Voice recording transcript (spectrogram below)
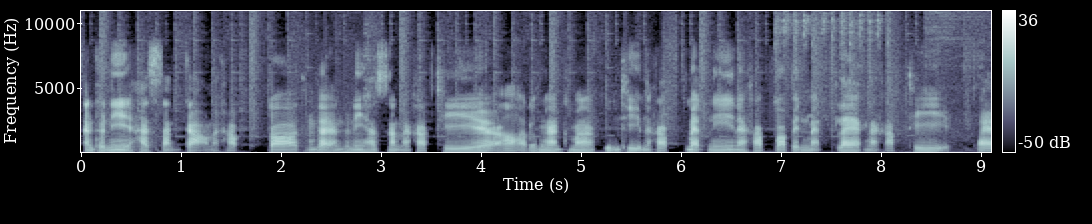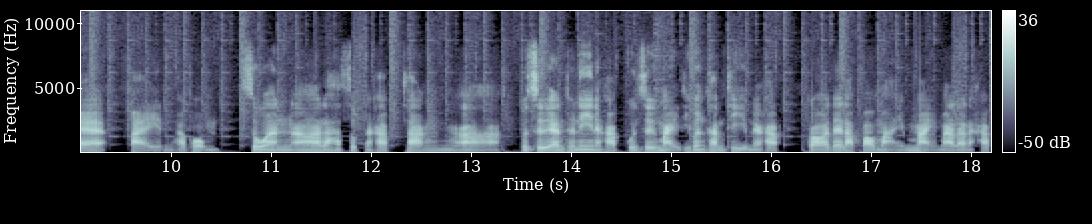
แอนโทนีฮัสสันกล่าวนะครับ ก็ตั้งแต่แอนโทนีฮัสสันนะครับที่รับงานเข้ามาคุมทีมนะครับ แมตช์นี้นะครับก็เป็นแมตช์แรกนะครับที่แพ้ไปนะครับผม ส่วนล่าสุดนะครับทางคุณซือแอนโทนีนะครับคุณซือใหม่ที่เพิ่งทำทีมนะครับ ก็ได้รับเป้าหมายใหม่มาแล้วนะครับ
